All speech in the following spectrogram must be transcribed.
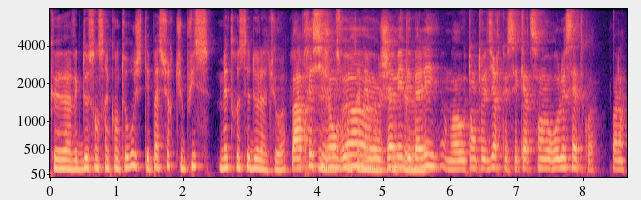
qu'avec 250 euros, j'étais pas sûr que tu puisses mettre ces deux-là, tu vois. Bah après, si Euh, j'en veux un jamais déballé, on va autant te dire que c'est 400 euros le set, quoi. Voilà.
